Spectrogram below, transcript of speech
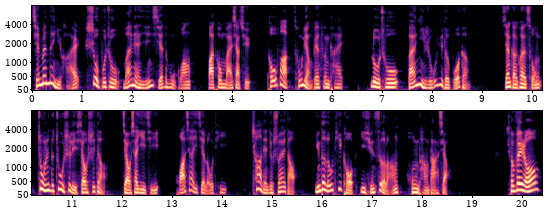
前面那女孩受不住满脸淫邪的目光，把头埋下去，头发从两边分开，露出白腻如玉的脖颈，想赶快从众人的注视里消失掉。脚下一急，滑下一阶楼梯，差点就摔倒，引得楼梯口一群色狼哄堂大笑。陈飞荣，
